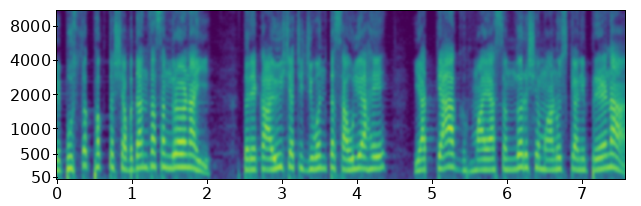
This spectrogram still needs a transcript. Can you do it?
हे पुस्तक फक्त शब्दांचा संग्रह नाही तर एका आयुष्याची जिवंत सावली आहे. या त्याग माया संघर्ष माणुसकी आणि प्रेरणा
